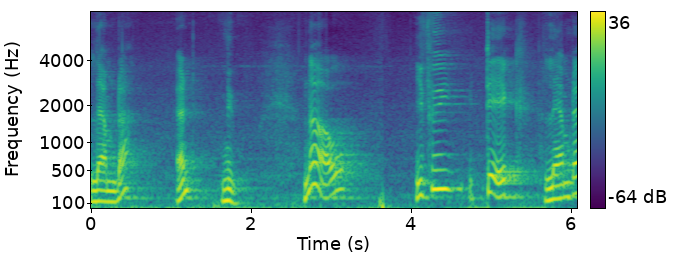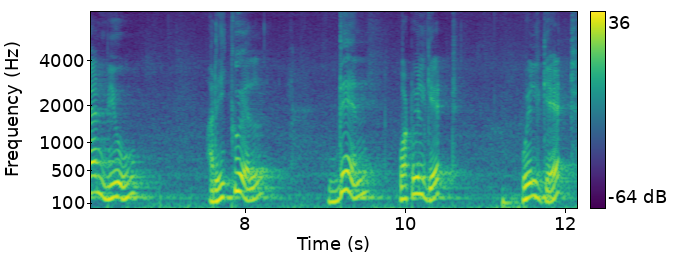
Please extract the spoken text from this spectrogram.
lambda and mu. Now if we take lambda and mu are equal then what we'll get? We'll get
